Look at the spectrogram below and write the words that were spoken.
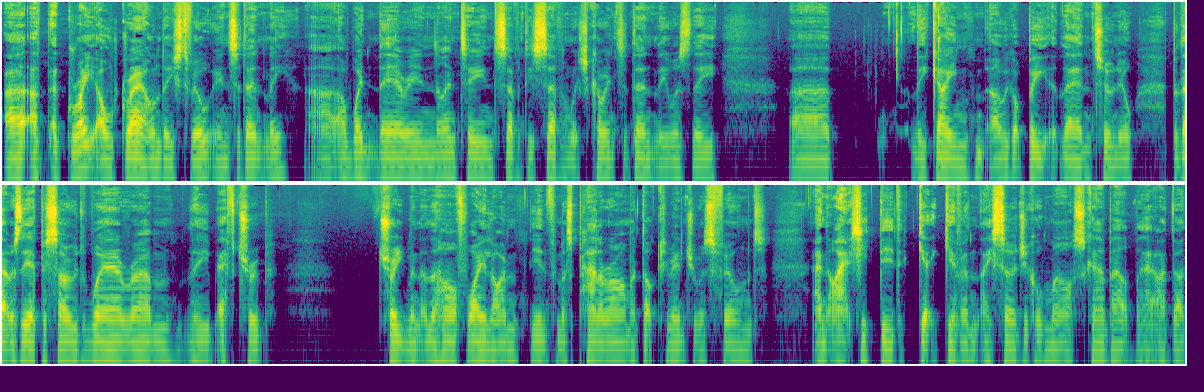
Uh, a, a, great old ground, Eastville, incidentally. Uh, I went there in 1977, which coincidentally was the uh, the game. Uh, we got beat then 2 0, but that was the episode where um, the F Troop treatment and the halfway line, the infamous Panorama documentary, was filmed. And I actually did get given a surgical mask. How about that? I, I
